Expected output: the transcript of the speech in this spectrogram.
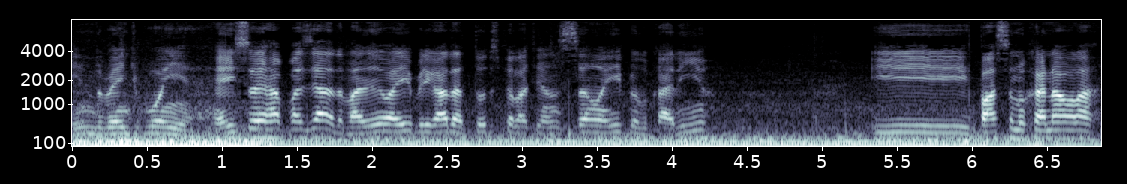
Indo bem de boinha. É isso aí, rapaziada. Valeu aí, obrigado a todos pela atenção aí, pelo carinho. E passa no canal lá.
